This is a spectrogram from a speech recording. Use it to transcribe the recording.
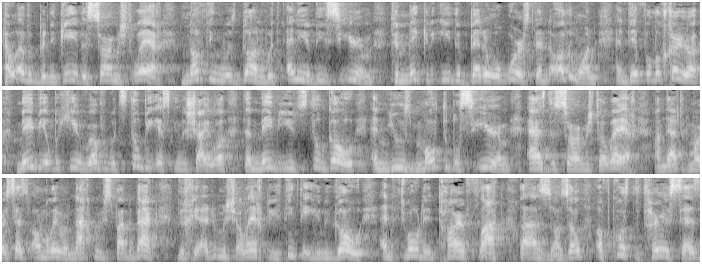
However, Benegay, the sar Mishlech, nothing was done with any of these Seirim to make it either better or worse than the other one, and therefore Lachira, maybe over here Rav would still be asking the Shaila that maybe you'd still go and use multiple Seirim as the sar Mishlech. On that, the Gemara says, Rav Nachman responded back, Do you think that you're going to go and throw the entire flock la'azazel? Of course, the Torah says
